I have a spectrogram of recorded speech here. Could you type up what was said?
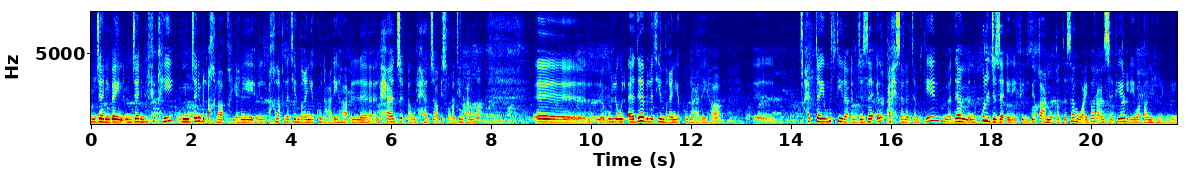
من جانبين من الجانب الفقهي ومن جانب الأخلاق. يعني الأخلاق التي ينبغي أن يكون عليها الحاج أو الحاجة بصورة عامة. آه، وال- والآداب التي ينبغي أن يكون عليها. حتى يمثل الجزائر أحسن تمثيل ما دام أن كل جزائري في البقاع المقدسة هو عبارة عن سفير لوطنه. يعني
